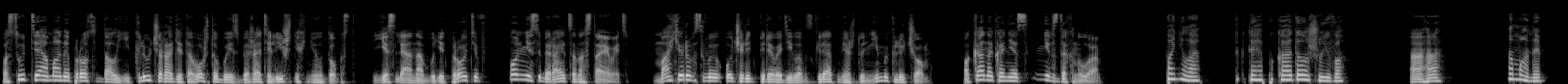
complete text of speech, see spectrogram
По сути, Аманы просто дал ей ключ ради того, чтобы избежать лишних неудобств. Если она будет против, он не собирается настаивать. Махеру, в свою очередь, переводила взгляд между ним и ключом, пока, наконец, не вздохнула. «Поняла. Тогда я пока одолжу его». «Ага». «Аманы,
